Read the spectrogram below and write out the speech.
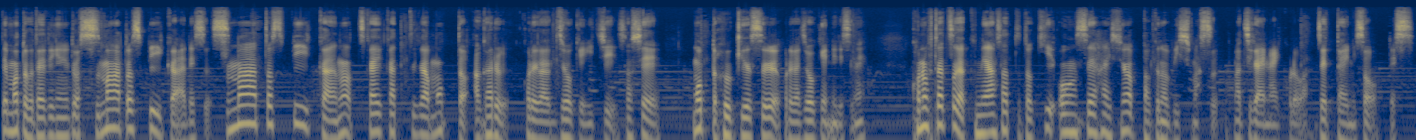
で、もっと具体的に言うと、スマートスピーカーです。スマートスピーカーの使い勝手がもっと上がる。これが条件1。そして、もっと普及する。これが条件2ですね。この2つが組み合わさったとき、音声配信は爆伸びします。間違いない。これは絶対にそうです。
